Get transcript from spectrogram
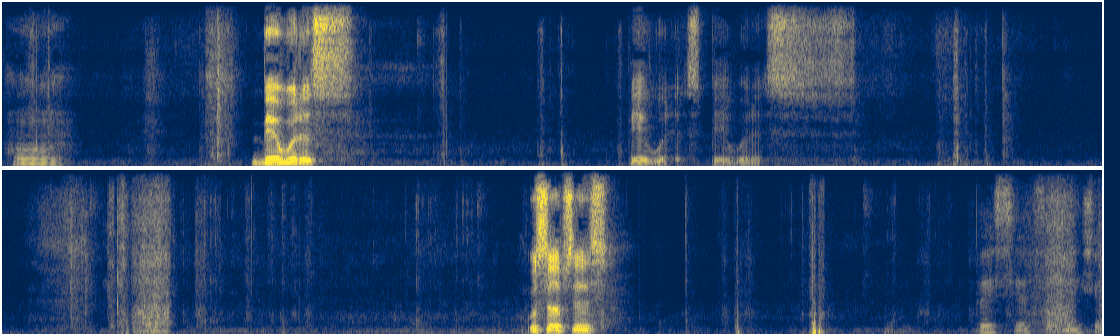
hold on. Bear with us. Bear with us. Bear with us. What's up, sis? This is Alicia.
